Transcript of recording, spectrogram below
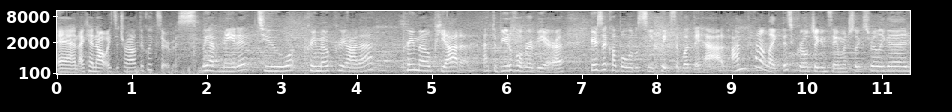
and I cannot wait to try out the quick service. We have made it to Primo Piatto, Primo Piatto at the beautiful Riviera. Here's a couple little sneak peeks of what they have. I'm kind of like, this grilled chicken sandwich looks really good.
